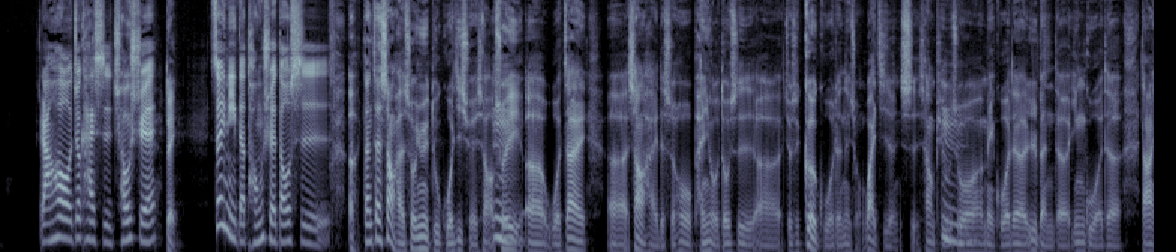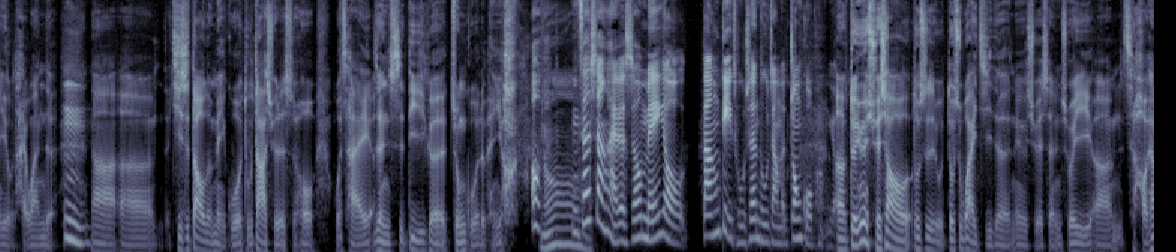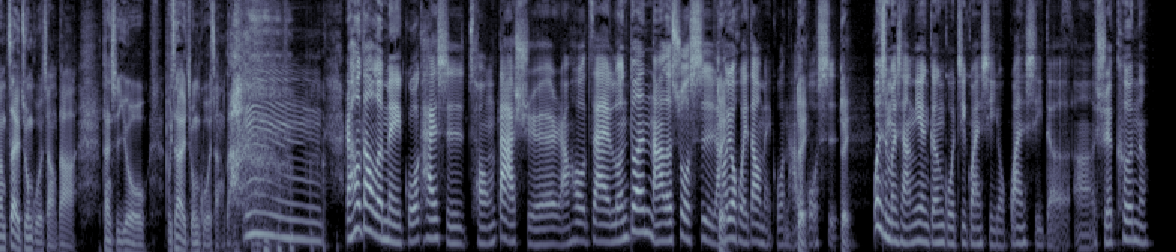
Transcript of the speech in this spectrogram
然后就开始求学。对。所以你的同学都是呃，但在上海的时候，因为读国际学校，嗯、所以呃，我在呃上海的时候，朋友都是呃，就是各国的那种外籍人士，像比如说美国的、日本的、英国的，当然也有台湾的。嗯，那呃，其实到了美国读大学的时候，我才认识第一个中国的朋友。哦，你在上海的时候没有？当地土生土长的中国朋友，呃，对，因为学校都是都是外籍的那个学生，所以呃，好像在中国长大，但是又不在中国长大。嗯，然后到了美国，开始从大学，然后在伦敦拿了硕士，然后又回到美国拿了博士。对，对，为什么想念跟国际关系有关系的呃学科呢？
